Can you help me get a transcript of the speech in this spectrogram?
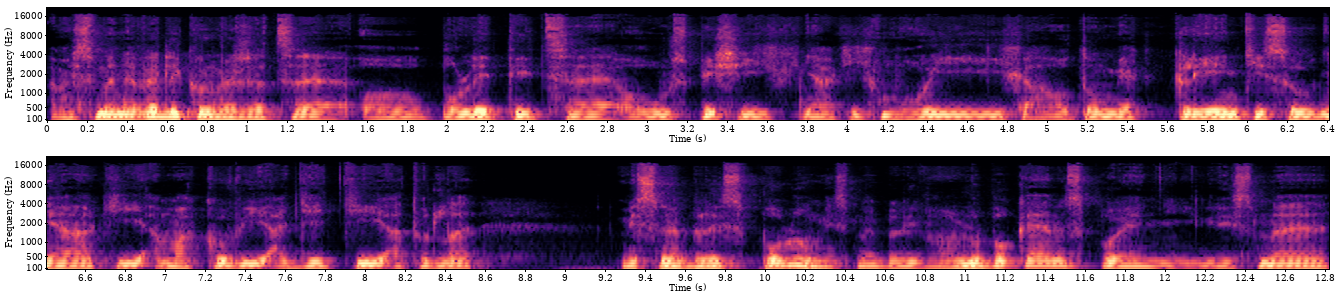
a my jsme nevedli konverzace o politice, o úspěších nějakých mojích a o tom, jak klienti jsou nějaký a makoví a děti a tohle my jsme byli spolu, my jsme byli v hlubokém spojení, kdy jsme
